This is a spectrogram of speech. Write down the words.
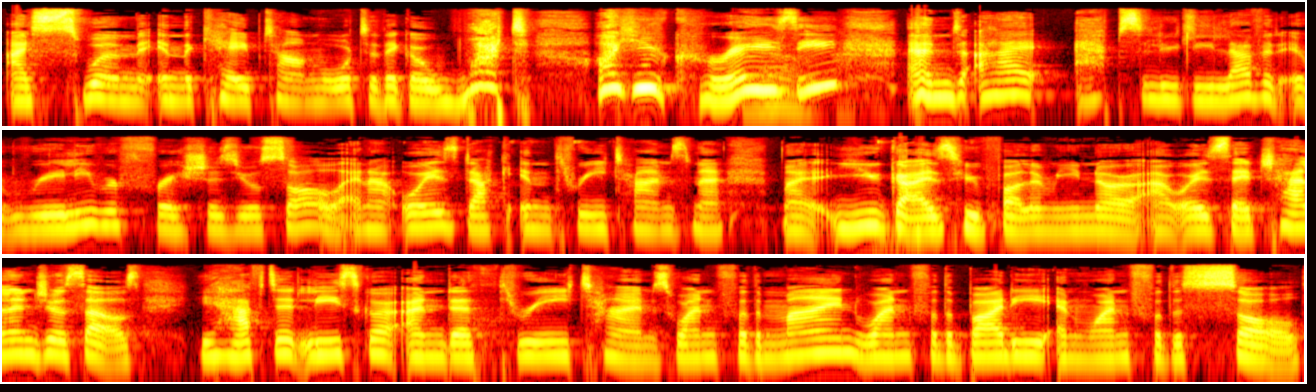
I swim in the Cape Town water, they go, What? Are you crazy? And I absolutely love it. It really refreshes your soul. And I always duck in three times now. My, you guys who follow me know I always say, Challenge yourselves. You have to at least go under three times one for the mind, one for the body, and one for the soul.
